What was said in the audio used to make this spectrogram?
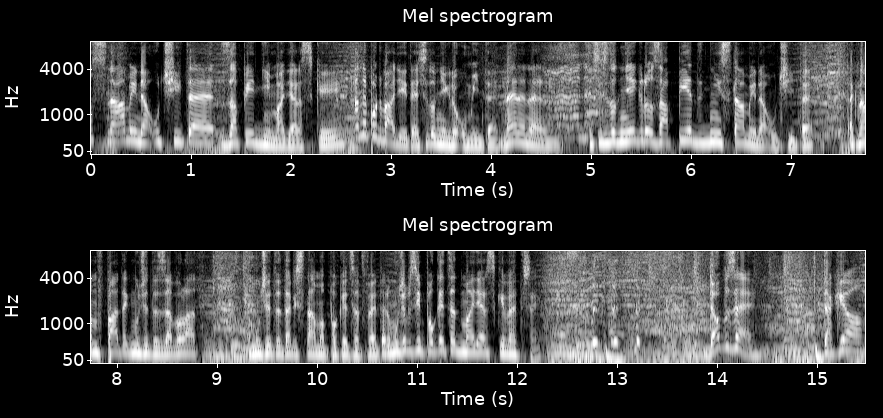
s námi naučíte za pět dní maďarsky, a nepodvádějte, jestli to někdo umíte. Ne, ne, ne, ne. Jestli se to někdo za pět dní s námi naučíte, tak nám v pátek můžete zavolat a můžete tady s náma pokecat ve éteru. Můžeme si pokecat maďarsky ve třech. Dobře, tak jo.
